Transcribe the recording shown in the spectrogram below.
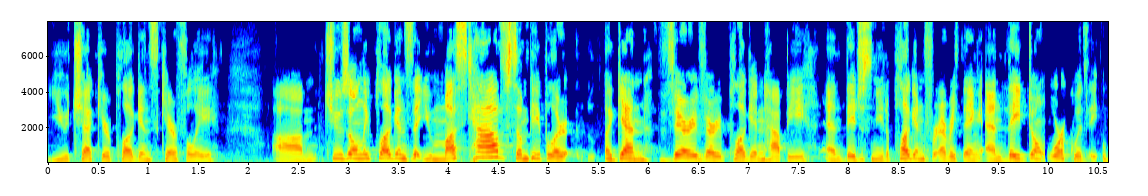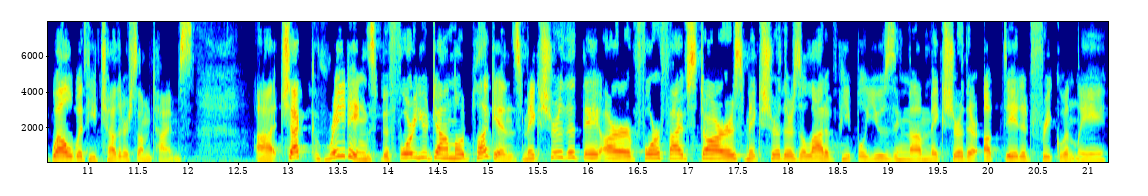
you check your plugins carefully. Um, choose only plugins that you must have. Some people are, again, very, very plugin happy, and they just need a plugin for everything, and they don't work with, well with each other sometimes. Uh, check ratings before you download plugins. Make sure that they are four or five stars. Make sure there's a lot of people using them. Make sure they're updated frequently.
